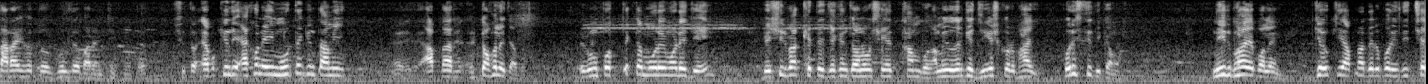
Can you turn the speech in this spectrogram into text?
তারাই হয়তো বলতে পারেন ঠিক মতো সুতরাং, এবং কিন্তু এখন এই মুহূর্তে কিন্তু আমি আপনার টহলে যাব। এবং প্রত্যেকটা মোড়ে মোড়ে যে বেশিরভাগ ক্ষেত্রে যেখানে জনবসে থামবো। আমি ওদেরকে জিজ্ঞেস করব, ভাই, পরিস্থিতি কেমন? নির্ভয়ে বলেন, কেউ কি আপনাদের উপর দিচ্ছে?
